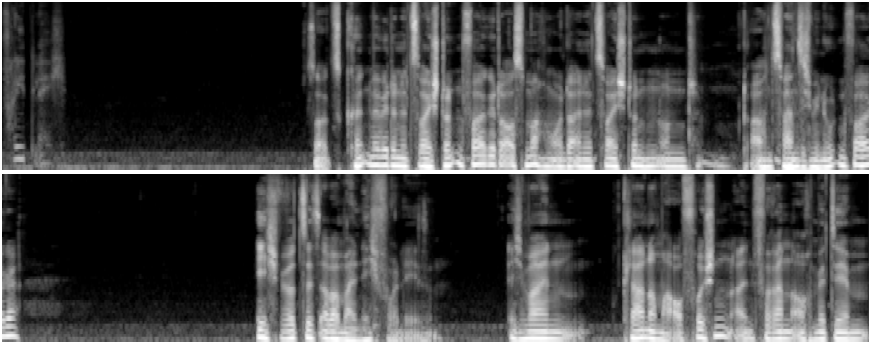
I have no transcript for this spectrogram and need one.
friedlich. So, jetzt könnten wir wieder eine 2-Stunden-Folge draus machen oder eine 2 Stunden und 23 Minuten Folge. Ich würde es jetzt aber mal nicht vorlesen. Ich meine, klar nochmal auffrischen, allen voran auch mit dem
